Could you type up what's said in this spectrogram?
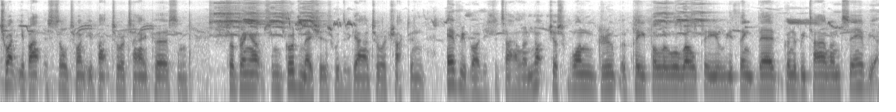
20 baht is still 20 baht to a Thai person. So bring out some good measures with regard to attracting everybody to Thailand, not just one group of people who are wealthy who you think they're going to be Thailand's saviour.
